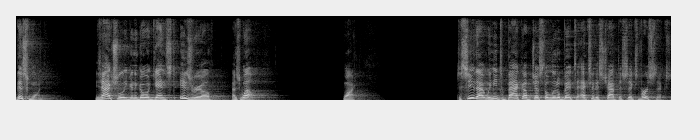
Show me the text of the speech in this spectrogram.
this one, is actually going to go against Israel as well. Why? To see that, we need to back up just a little bit to Exodus chapter 6, verse 6.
